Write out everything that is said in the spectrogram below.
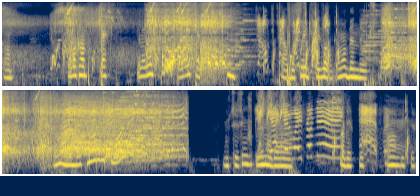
Tamam. Gel bakalım gel. Gel oğlum. Allahu Ekber. Ya bu Frank seviyorum ama ben de yok işte. Oğlum bu maç ne ara bitti lan? Bu Sesim You duyulmadı. Hadi bit. Aa bitti.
